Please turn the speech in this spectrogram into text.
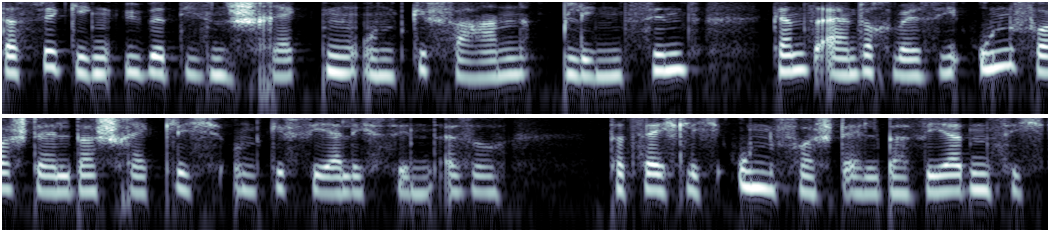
dass wir gegenüber diesen Schrecken und Gefahren blind sind, ganz einfach, weil sie unvorstellbar schrecklich und gefährlich sind, also tatsächlich unvorstellbar werden, sich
